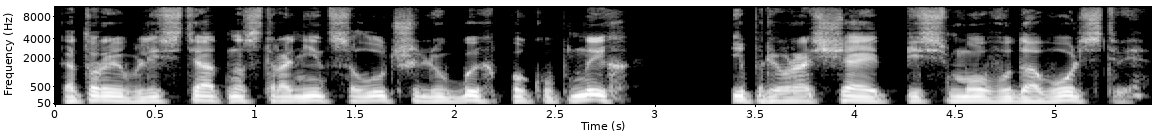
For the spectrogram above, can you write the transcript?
которые блестят на странице лучше любых покупных и превращает письмо в удовольствие.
